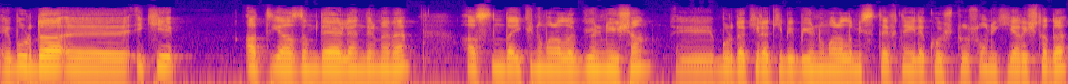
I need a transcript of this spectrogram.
E, burada e, iki at yazdım değerlendirmeme. Aslında 2 numaralı Gülnişan e, buradaki rakibi 1 numaralı Mistefne ile koştuğu son iki yarışta da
